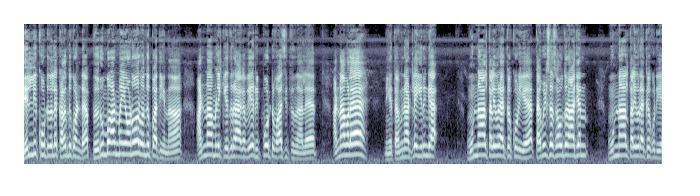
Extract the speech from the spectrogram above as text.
டெல்லி கூட்டத்தில் கலந்து கொண்ட பெரும்பான்மையானோர் வந்து பார்த்தீங்கன்னா அண்ணாமலைக்கு எதிராகவே ரிப்போர்ட் வாசித்ததுனால அண்ணாமலை நீங்கள் தமிழ்நாட்டிலே இருங்க. முன்னாள் தலைவராக இருக்கக்கூடிய தமிழிசை சவுந்தரராஜன் முன்னாள் தலைவராக இருக்கக்கூடிய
